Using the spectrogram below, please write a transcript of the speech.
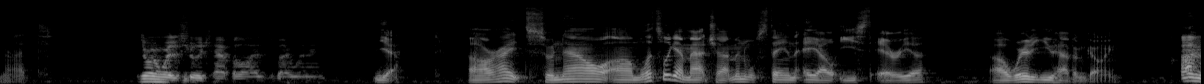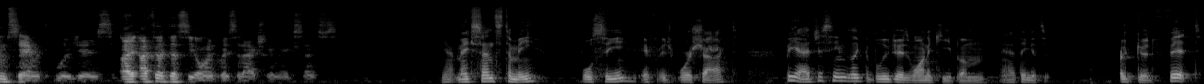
not. The only way to truly capitalize is by winning. Yeah. All right. So now um, let's look at Matt Chapman. We'll stay in the AL East area. Uh, where do you have him going? I'm staying with the Blue Jays. I, I feel like that's the only place that actually makes sense. Yeah, it makes sense to me. We'll see if we're shocked. But yeah, it just seems like the Blue Jays want to keep him, and I think it's a good fit.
